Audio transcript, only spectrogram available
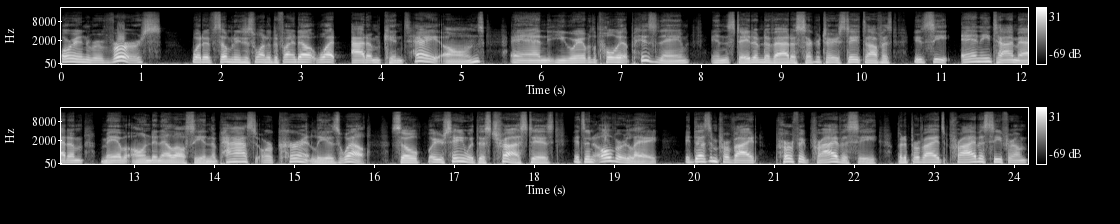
Or in reverse, what if somebody just wanted to find out what Adam Kinte owns and you were able to pull up his name in the state of Nevada Secretary of State's office, you'd see any time Adam may have owned an LLC in the past or currently as well. So, what you're saying with this trust is it's an overlay. It doesn't provide perfect privacy, but it provides privacy from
